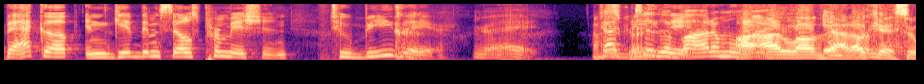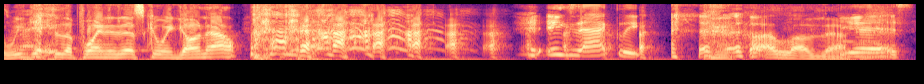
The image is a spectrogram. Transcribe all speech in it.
back up, and give themselves permission to be there. Right. That's Cut to the bottom line. I, I love that. Okay, so we get to the point of this. Can we go now? exactly. I love that. yes.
